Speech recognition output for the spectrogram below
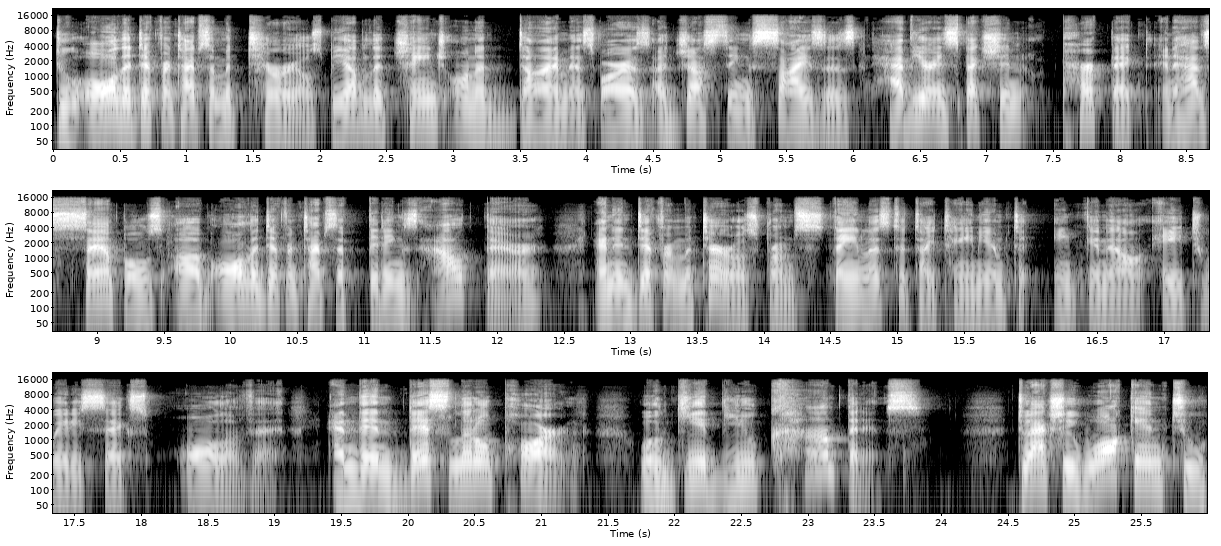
do all the different types of materials, be able to change on a dime as far as adjusting sizes, have your inspection perfect, and have samples of all the different types of fittings out there and in different materials from stainless to titanium to Inconel, A286, all of it. And then this little part will give you confidence to actually walk into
